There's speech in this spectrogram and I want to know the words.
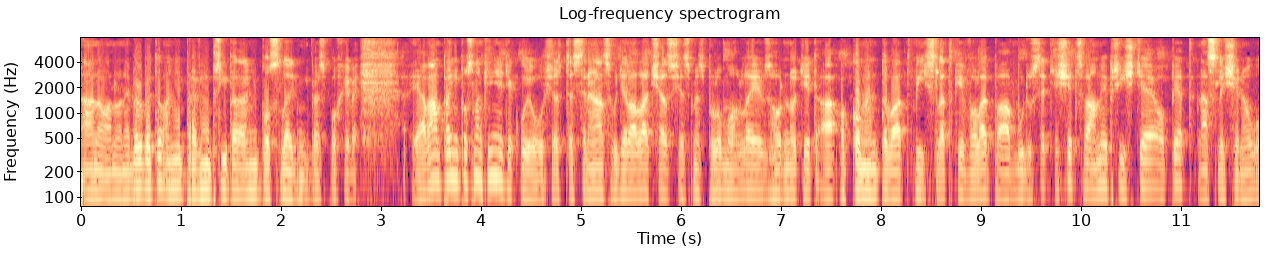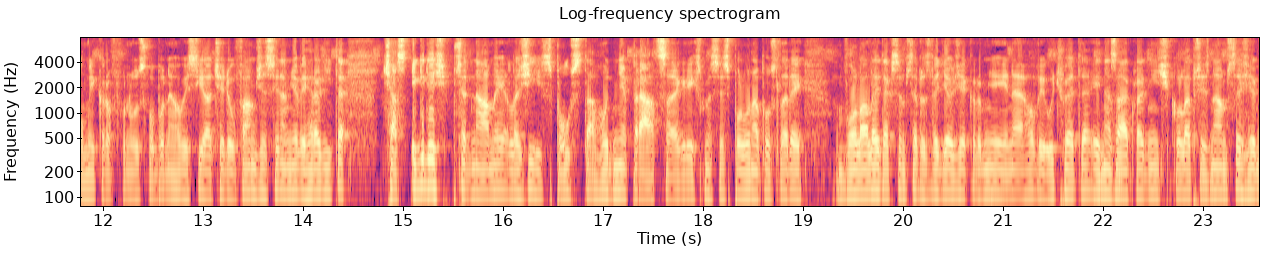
Ano, ano, nebyl by to ani první případ, ani poslední, bez pochyby. Já vám, paní poslankyně, děkuji, že jste si na nás udělala čas, že jsme spolu mohli zhodnotit a okomentovat výsledky voleb a budu se těšit s vámi příště opět naslyšenou u mikrofonu svobodného vysílače. Doufám, že si na mě vyhradíte čas, i když před námi leží spousta hodně práce. Když jsme si spolu naposledy volali, tak jsem se dozvěděl, že kromě jiného vyučujete i na základní škole. Přiznám se, že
